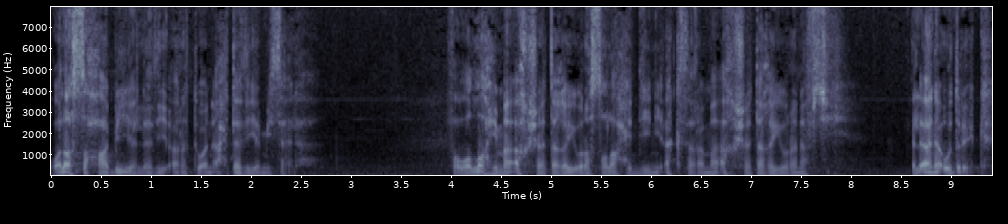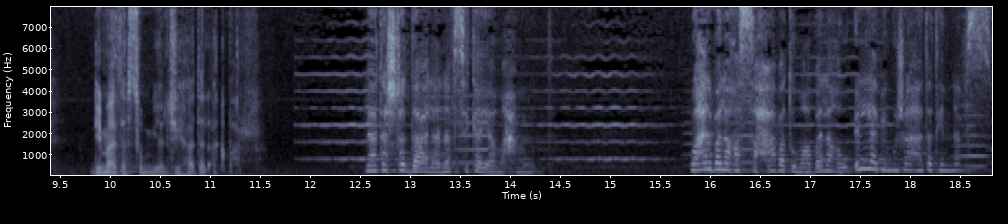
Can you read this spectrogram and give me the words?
ولا الصحابي الذي أردت أن أحتذي مثاله. فوالله ما أخشى تغير صلاح الدين أكثر ما أخشى تغير نفسي. الآن أدرك لماذا سمي الجهاد الأكبر. لا تشتد على نفسك يا محمود. وهل بلغ الصحابة ما بلغوا إلا بمجاهدة النفس؟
